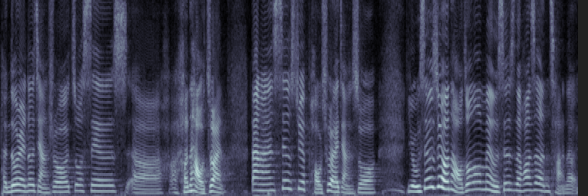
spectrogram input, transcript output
很多人都讲说做 sales 呃很很好赚，当然 sales 就会跑出来讲说，有 sales 就很好赚，那没有 sales 的话是很惨的。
